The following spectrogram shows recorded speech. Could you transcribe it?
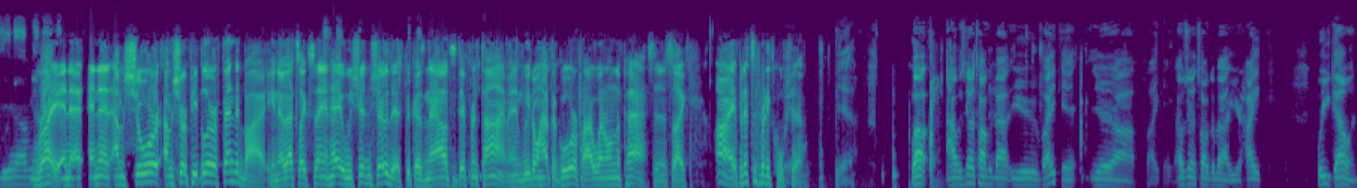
you know, what I mean? Right, and then- and then I'm sure I'm sure people are offended by it. You know, that's like saying, hey, we shouldn't show this because now it's a different time, and we don't have to glorify what went on in the past. And it's like, all right, but it's a pretty cool show. Yeah. Well, I was gonna talk about you Viking, your uh Viking. I was gonna talk about your hike. Where you going?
